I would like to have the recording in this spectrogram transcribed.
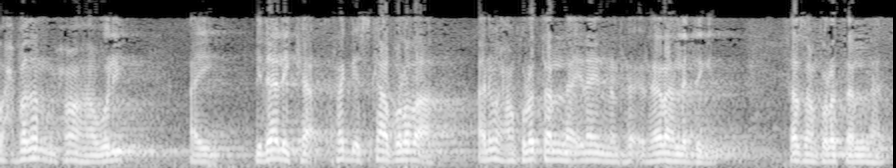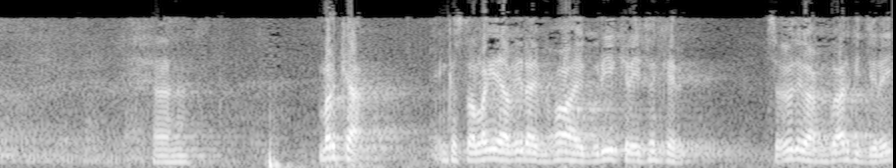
wax badan muxuu ahaa weli ay lidalika ragga iskaabulada ah. Ani waxaan kula talin laha inaynan reeraha la degin. Saasaan kula talin lahay marka inkastoo laga yaabo inay muxuu ahay guryo kalaysan karin. Sacuudiga waxaan ku arki jiray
